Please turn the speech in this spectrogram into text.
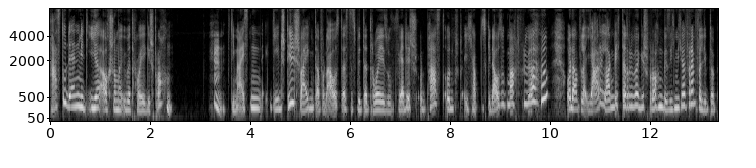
Hast du denn mit ihr auch schon mal über Treue gesprochen? Hm, die meisten gehen stillschweigend davon aus, dass das mit der Treue so fertig und passt und ich habe das genauso gemacht früher oder habe jahrelang nicht darüber gesprochen, bis ich mich halt fremd verliebt habe.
